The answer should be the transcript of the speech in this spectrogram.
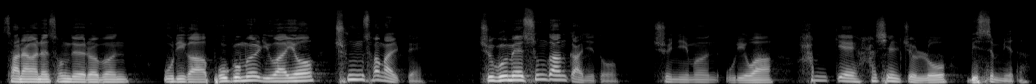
사랑하는 성도 여러분, 우리가 복음을 위하여 충성할 때 죽음의 순간까지도 주님은 우리와 함께 하실 줄로 믿습니다.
